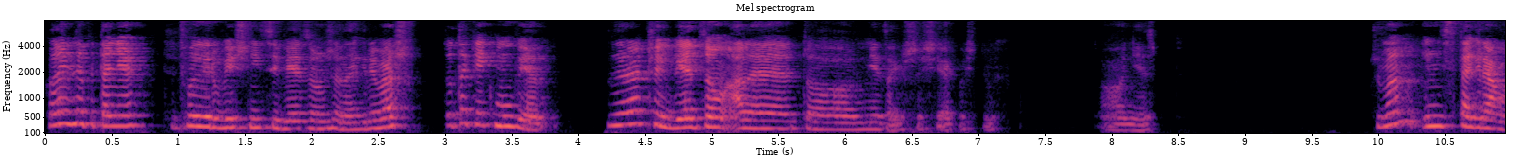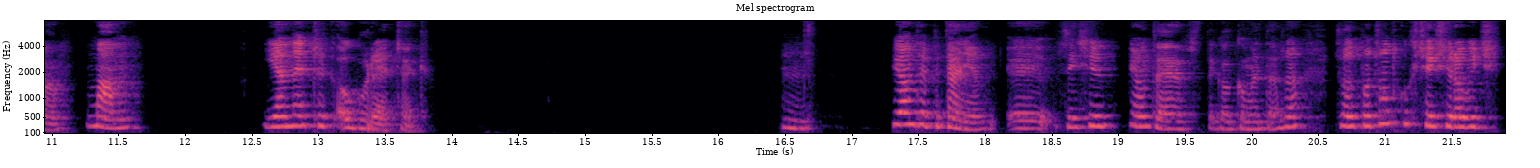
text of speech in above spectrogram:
Kolejne pytanie, czy twoi rówieśnicy wiedzą, że nagrywasz? To tak jak mówię, raczej wiedzą, ale to nie tak, że się jakoś tym chwalę. To niezbyt. Czy mam Instagrama? Mam. Janeczek Ogóreczek. Mm. Piąte pytanie, yy, w sensie piąte z tego komentarza. Czy od początku chciałeś robić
